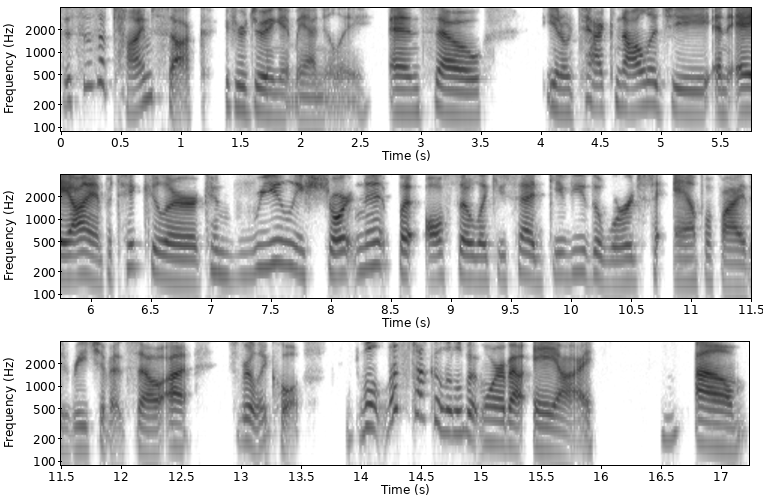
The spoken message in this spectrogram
this is a time suck if you're doing it manually. And so you know technology and ai in particular can really shorten it but also like you said give you the words to amplify the reach of it. So uh, it's really cool. Well let's talk a little bit more about ai Mhm. um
